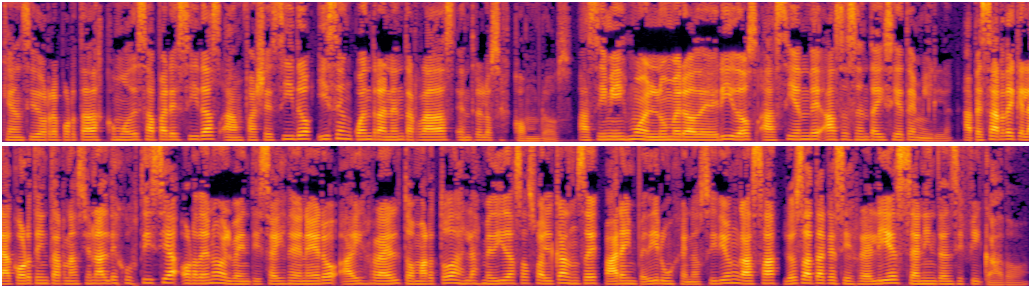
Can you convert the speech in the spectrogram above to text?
que han sido reportadas como desaparecidas han fallecido y se encuentran enterradas entre los escombros. Asimismo, el número de heridos asciende a 67.000. A pesar de que la Corte Internacional de Justicia ordenó el 26 de enero a Israel tomar todas las medidas a su alcance para impedir un genocidio en Gaza, los ataques israelíes se han intensificado.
